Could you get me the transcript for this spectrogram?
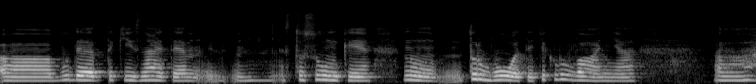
Е, Буде такі, знаєте, стосунки, ну, турботи, піклування. Е,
